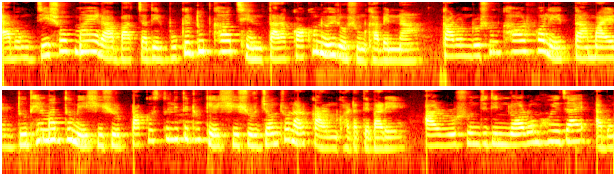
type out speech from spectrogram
এবং যেসব মায়েরা বাচ্চাদের বুকের দুধ খাওয়াচ্ছেন, তারা কখনোই রসুন খাবেন না। কারণ রসুন খাওয়ার ফলে তা মায়ের দুধের মাধ্যমে শিশুর পাকস্থলিতে ঢুকে শিশুর যন্ত্রণার কারণ ঘটাতে পারে। আর রসুন যদি নরম হয়ে যায় এবং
